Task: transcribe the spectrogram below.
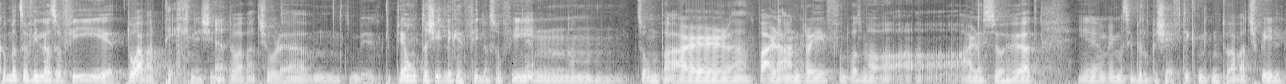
Kommen wir zur Philosophie, Torwarttechnisch in ja. der Torwartschule. Es gibt ja unterschiedliche Philosophien ja. zum Ball, Ballangriff und was man alles so hört. Wenn man sich ein bisschen beschäftigt mit dem Torwartspiel,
